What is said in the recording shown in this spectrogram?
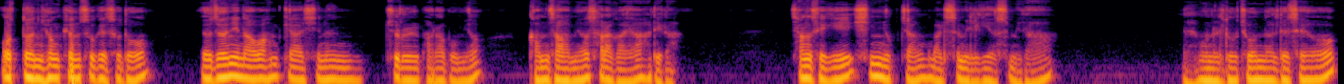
어떤 형편 속에서도 여전히 나와 함께 하시는 주를 바라보며 감사하며 살아가야 하리라. 창세기 16장 말씀 일기였습니다. 네. 오늘도 좋은 날 되세요.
